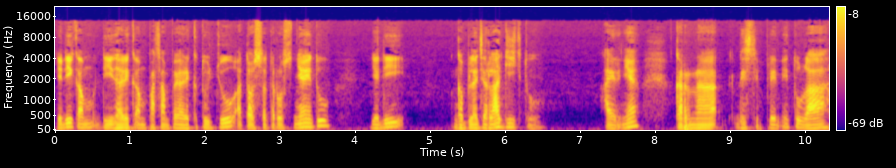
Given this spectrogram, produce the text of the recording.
jadi kamu di hari keempat sampai hari ketujuh atau seterusnya itu jadi nggak belajar lagi gitu. Akhirnya karena disiplin itulah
